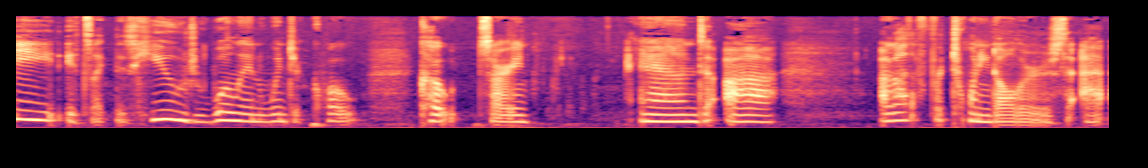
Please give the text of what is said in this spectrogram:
feet. It's like this huge woolen winter coat. Coat, sorry. And uh, I got it for twenty dollars at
